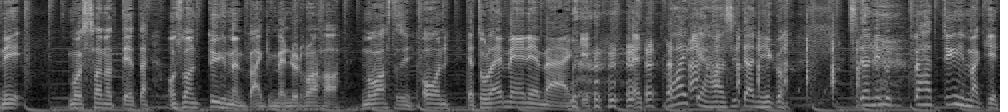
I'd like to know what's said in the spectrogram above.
niin mulle sanottiin, että on sulla nyt tyhmempäänkin mennyt rahaa. Mä vastasin, on, ja tulee menemäänkin. Et vaikeahan sitä niinku, sitä on niinku vähän tyhmäkin,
